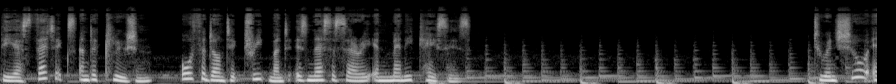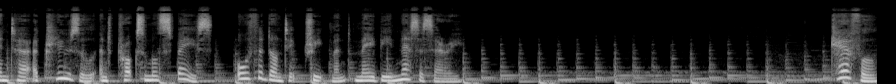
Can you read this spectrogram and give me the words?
The aesthetics and occlusion, orthodontic treatment is necessary in many cases. To ensure interocclusal and proximal space, orthodontic treatment may be necessary. Careful,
